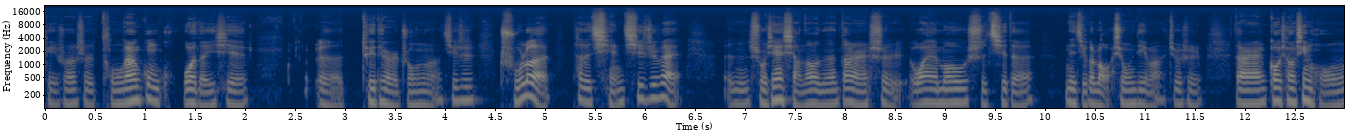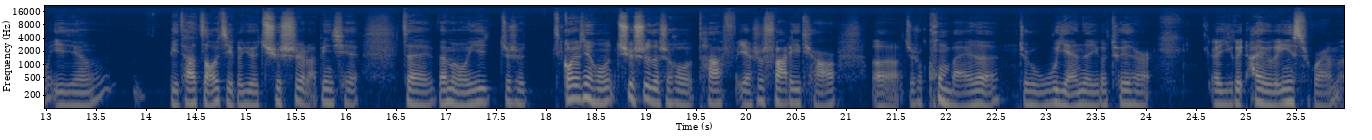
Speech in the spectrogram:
可以说是同甘共苦过的一些，呃，推特中呢，其实除了他的前妻之外，嗯，首先想到的呢，当然是 YMO 时期的那几个老兄弟嘛，就是当然高桥幸宏已经比他早几个月去世了，并且在坂本龙一就是。高桥幸宏去世的时候，他也是发了一条，呃，就是空白的，就是无言的一个 Twitter，呃一个还有一个 Instagram。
